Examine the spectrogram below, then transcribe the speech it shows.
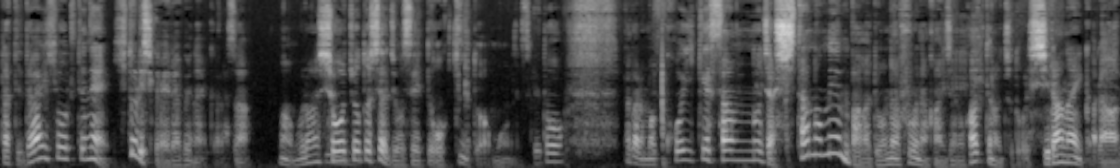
だって代表ってね、一人しか選べないからさ、まあ無論象徴としては女性って大きいとは思うんですけど、だからまあ小池さんのじゃあ下のメンバーがどんな風な感じなのかっていうのはちょっと俺知らないから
